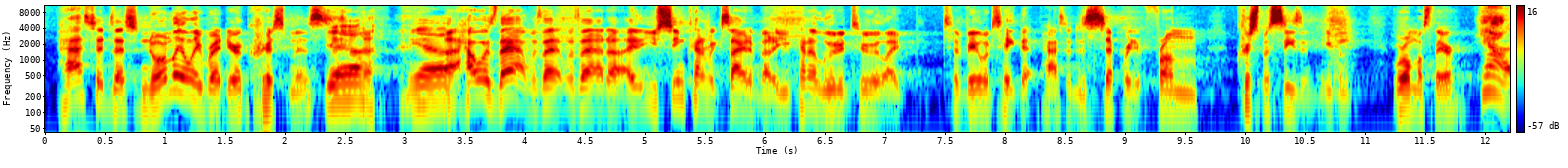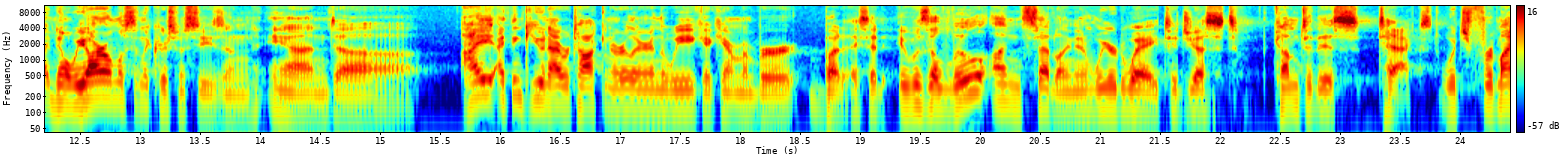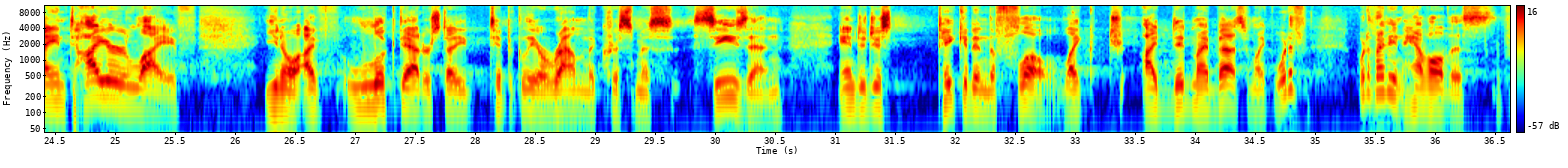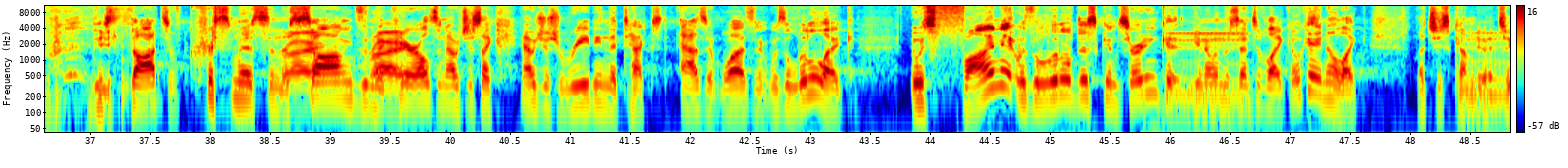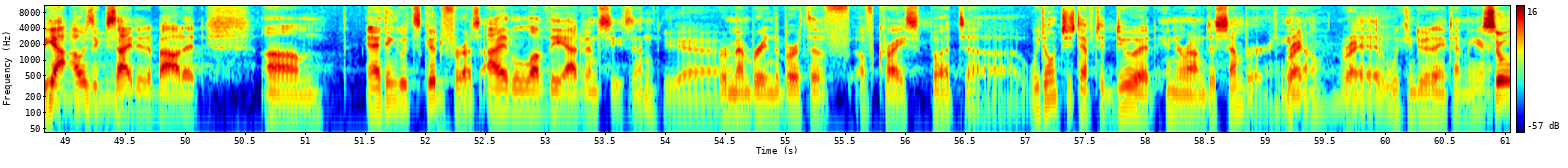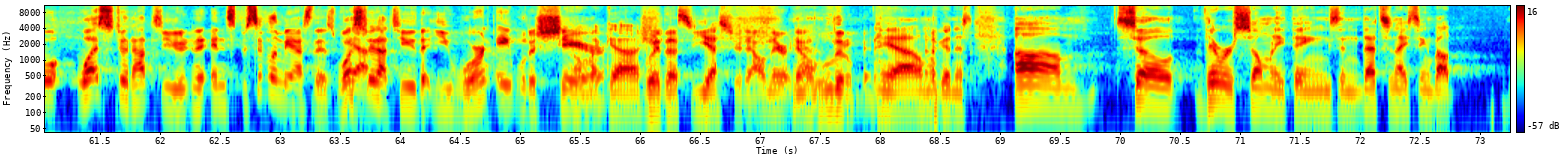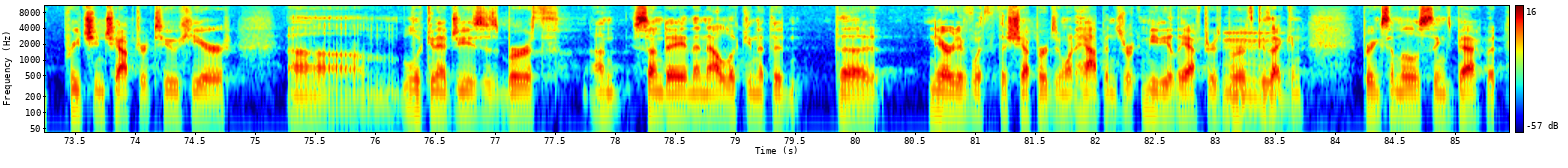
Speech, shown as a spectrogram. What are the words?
passage that's normally only read during Christmas. Yeah, yeah. Uh, how was that? Was that was that? Uh, you seem kind of excited about it. You kind of alluded to like to be able to take that passage and separate it from Christmas season. Even we're almost there. Yeah, no, we are almost in the Christmas season, and uh, I, I think you and I were talking earlier in the week. I can't remember, but I said it was a little unsettling in a weird way to just come to this text, which for my entire life, you know, I've looked at or studied typically around the Christmas season, and to just take it in the flow. Like tr- I did my best. I'm like, what if? What if I didn't have all this, these thoughts of Christmas and the Right, songs and right. the carols? and I was just like, I was just reading the text as it was, and it was a little like, it was fun. It was a little disconcerting, 'cause, you know, in the sense of like, okay, no, like, let's just come to it. So yeah, I was excited about it, um, and I think it's good for us. I love the Advent season, Yeah. remembering the birth of of Christ, but uh, we don't just have to do it in around December. You Right, know? right. Uh, we can do it any time of year. So, what stood out to you? and- specifically, let me ask this: What Yeah. Oh stood out to you that you weren't able to share my gosh. with us yesterday? I'll narrow it down a little bit. Yeah, oh my goodness. Um, so there were so many things, and that's the nice thing about preaching chapter two here, um, looking at Jesus' birth on Sunday, and then now looking at the the narrative with the shepherds and what happens immediately after his birth, because I can bring some of those things back. But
